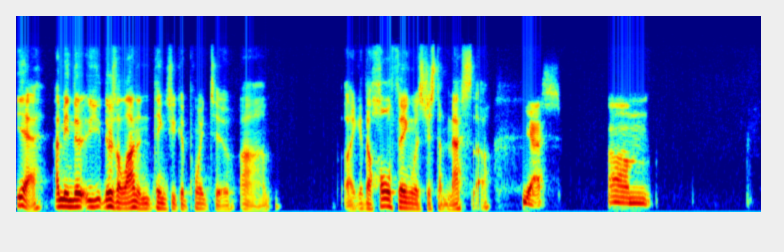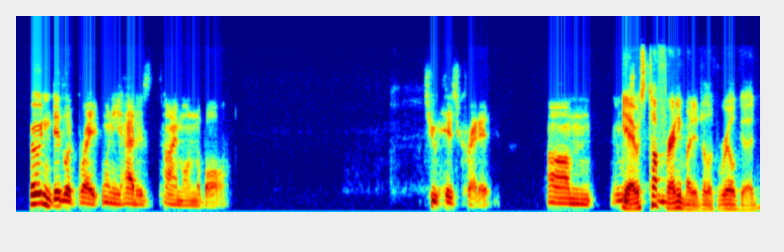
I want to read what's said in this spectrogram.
Yeah. I mean, there, you- there's a lot of things you could point to. Um, like the whole thing was just a mess, though. Yes. Um, Foden did look bright when he had his time on the ball. To his credit. Um, and Yeah, it was tough for anybody to look real good.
